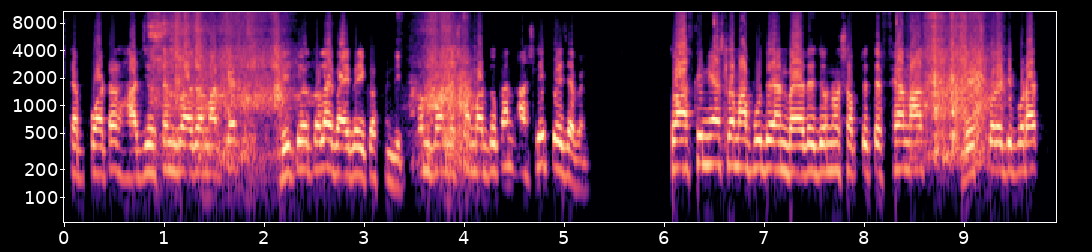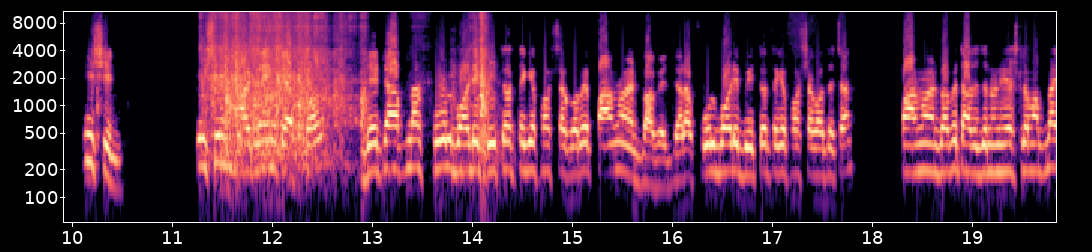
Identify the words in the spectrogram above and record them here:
staff quarter, Haji Hossain plaza market, দ্বিতীয় তলায় বাই বাই কসমেটিক। পঞ্চাশ নাম্বার দোকান, আসলেই পেয়ে যাবেন। তো আজকে নিয়ে আসলাম আপুদের and ভাইয়াদের জন্য সবচেয়ে ফেমাস বেস্ট কোয়ালিটি প্রোডাক্ট ইশিন ইশিন হার্ডনিং ক্যাপসুল যেটা আপনার ফুল বডি ভিতর থেকে ফর্সা করবে পার্মানেন্ট ভাবে। যারা ফুল বডি ভিতর থেকে ফর্সা করতে চান পার্মানেন্ট ভাবে তাদের জন্য নিয়ে আসলাম আপনার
